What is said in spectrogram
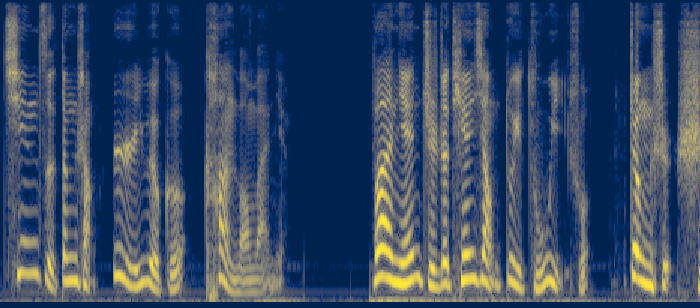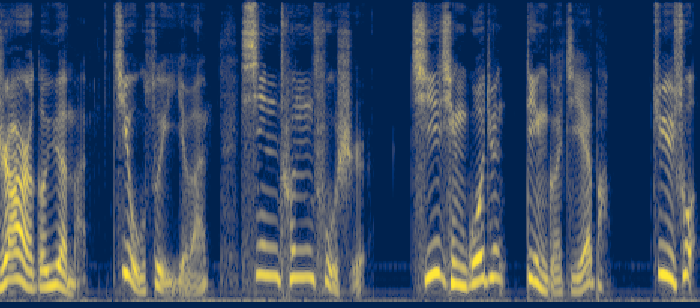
亲自登上日月阁看望万年。万年指着天象对祖乙说。正是十二个月满，旧岁已完，新春复始，祈请国君定个节吧。据说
